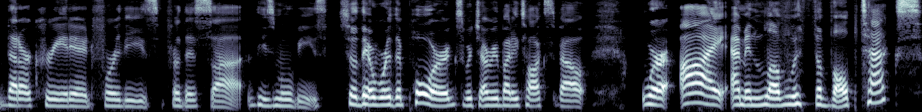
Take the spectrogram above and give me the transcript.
that are created for these for this uh these movies. So there were the porgs, which everybody talks about, where I am in love with the Vulptex,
